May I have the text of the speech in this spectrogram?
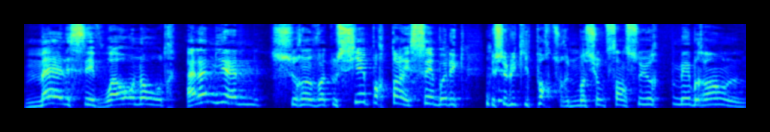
mêle ses voix aux nôtres, à la mienne, sur un vote aussi important et symbolique que celui qui porte sur une motion de censure m'ébranle.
